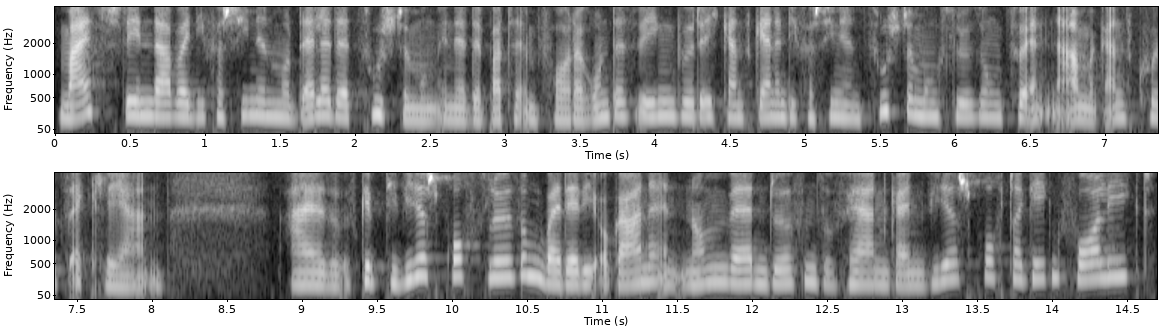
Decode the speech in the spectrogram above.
Meist stehen dabei die verschiedenen Modelle der Zustimmung in der Debatte im Vordergrund. Deswegen würde ich ganz gerne die verschiedenen Zustimmungslösungen zur Entnahme ganz kurz erklären. Also, es gibt die Widerspruchslösung, bei der die Organe entnommen werden dürfen, sofern kein Widerspruch dagegen vorliegt,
